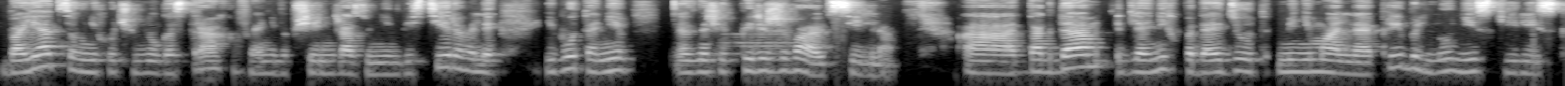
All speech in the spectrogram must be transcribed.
Боятся, у них очень много страхов, и они вообще ни разу не инвестировали, и вот они, значит, переживают сильно. А тогда для них подойдет минимальная прибыль, но низкий риск.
